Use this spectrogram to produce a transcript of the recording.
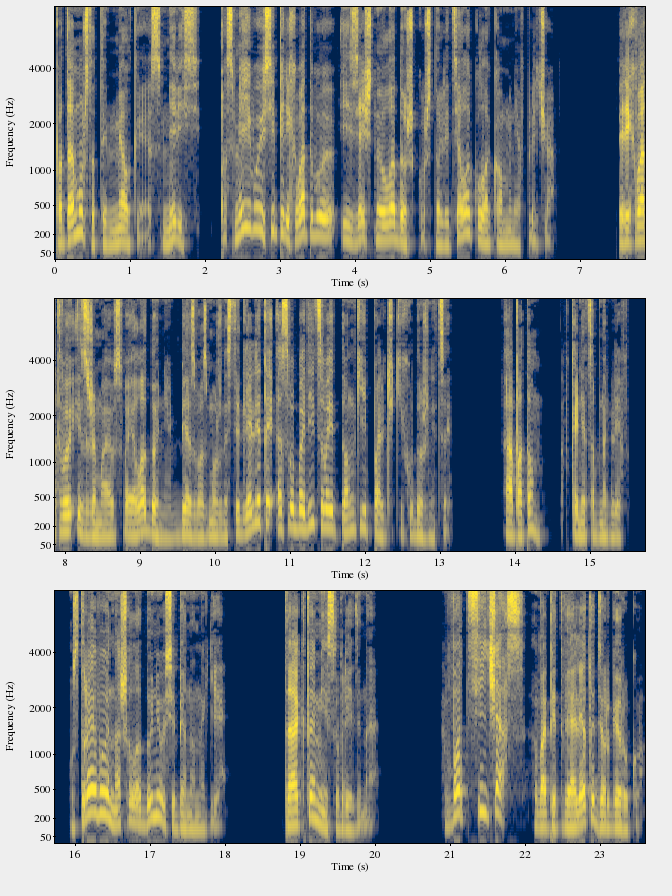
Потому что ты мелкая, смирись. Посмеиваюсь и перехватываю изящную ладошку, что летела кулаком мне в плечо. Перехватываю и сжимаю в своей ладони, без возможности для леты освободить свои тонкие пальчики художницы. А потом, в конец обнаглев, устраиваю наши ладони у себя на ноге. Так-то, мисс Вредина. «Вот сейчас!» — вопит Виолетта, дергая руку.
